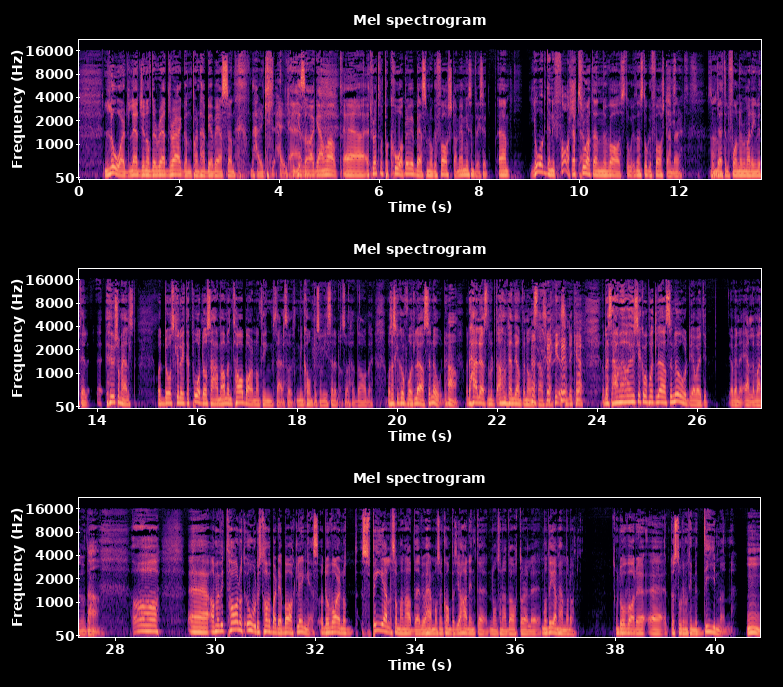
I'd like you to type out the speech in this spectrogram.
Lord, Legend of the Red Dragon på den här BBSen. Det här är, det här är länge sedan. gammalt. Eh, jag tror att det var på Kobra BBS som låg i Farsta, men jag minns inte riktigt. Ehm, Låg den i Farsta? jag tror att den, var, stod, den stod i Farsta där. Så det telefonnummer man ringde till. Eh, Hur som helst. Och då skulle jag hitta på då så här, men ta bara någonting så här, så min kompis som visade då, så var det. Och så ska jag komma på ett lösenord. Ja. Och det här lösenordet använder jag inte någonstans längre. Så det kan och då jag, men hur ska jag komma på ett lösenord? Jag var ju typ, jag vet inte, 11 eller någonting. Ja. Åh, eh, ja men vi tar något ord och så tar vi bara det baklänges. Och då var det något spel som han hade, vi var hemma hos en kompis, jag hade inte någon sån här dator eller modem hemma då. Och då var det, eh, då stod det någonting med Demon.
